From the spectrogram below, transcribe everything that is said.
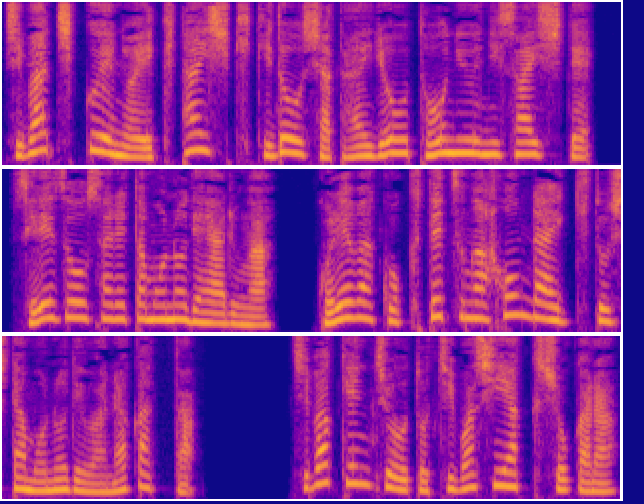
千葉地区への液体式機動車大量投入に際して製造されたものであるが、これは国鉄が本来機としたものではなかった。千葉県庁と千葉市役所から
